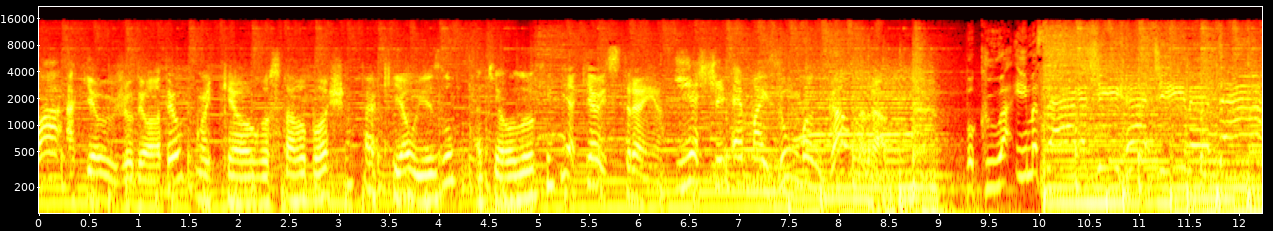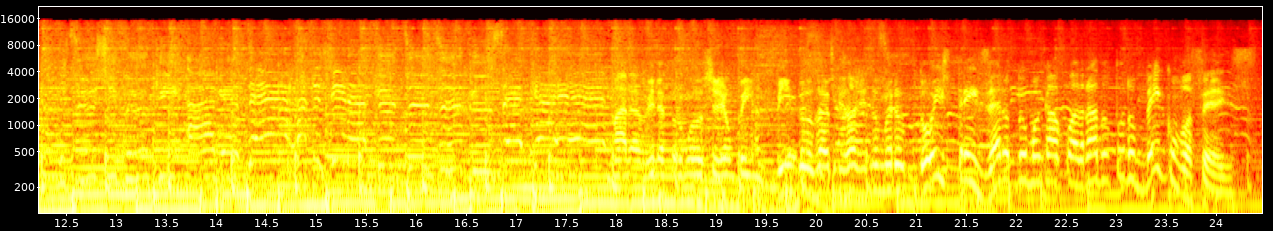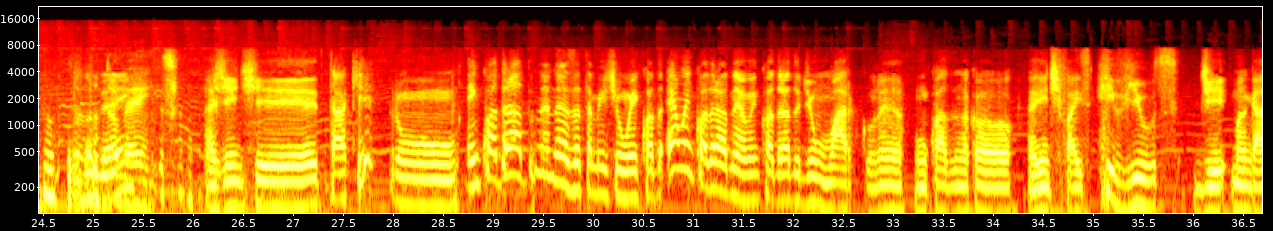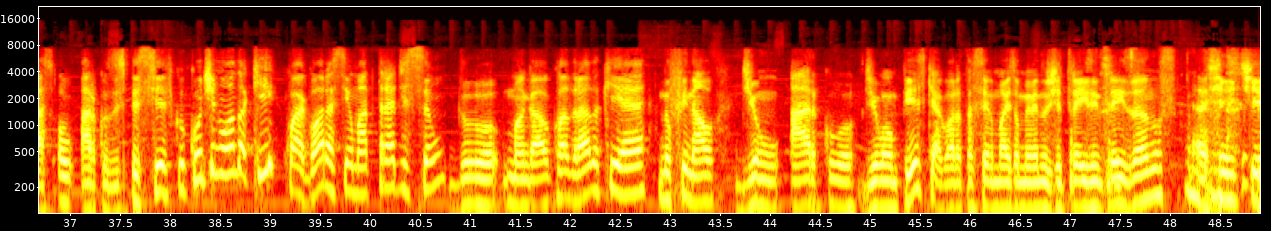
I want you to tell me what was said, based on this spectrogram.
Olá, aqui é o Judeu Ateu. Aqui é o Gustavo Bocha. Aqui é o Islo. Aqui é o Luke. E aqui é o Estranho. E este é mais um Mangá ao Quadrado. 僕は今探し始めたいつしぶき上げて果てしなく続く世界へ Maravilha, todo mundo, sejam bem-vindos ao episódio número 230 do Mangá ao Quadrado. Tudo bem com vocês? Tudo, Tudo bem? bem. A gente tá aqui para um enquadrado, né? Não é exatamente um enquadrado. É um enquadrado, né? É um enquadrado de um arco, né? Um quadro no qual a gente faz reviews de mangás ou arcos específicos. Continuando aqui com agora sim uma tradição do mangá ao quadrado, que é no final de um arco de One Piece, que agora tá sendo mais ou menos de 3 em 3 anos, a gente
